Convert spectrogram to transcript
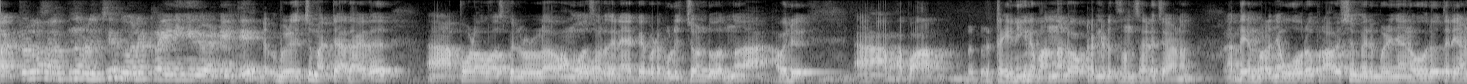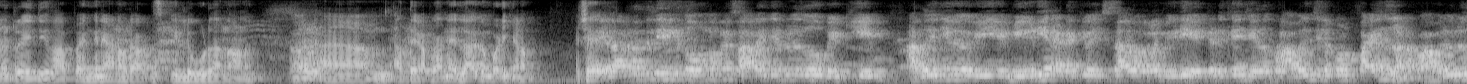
മറ്റുള്ള സ്ഥലത്ത് നിന്ന് വിളിച്ച് ഇതുപോലെ ട്രെയിനിങ്ങിന് വേണ്ടിയിട്ട് വിളിച്ച് മറ്റേ അതായത് അപ്പോളോ ഹോസ്പിറ്റലിലുള്ള ഓങ്കോ സർജനെയൊക്കെ ഇവിടെ വിളിച്ചുകൊണ്ട് വന്ന് അവർ അപ്പോൾ ആ ട്രെയിനിങ്ങിന് വന്ന ഡോക്ടറിന്റെ അടുത്ത് സംസാരിച്ചാണ് അദ്ദേഹം പറഞ്ഞ ഓരോ പ്രാവശ്യം വരുമ്പോഴും ഞാൻ ഓരോരുത്തരെയാണ് ട്രെയിൻ ചെയ്തത്. അപ്പോൾ എങ്ങനെയാണ് ഒരാൾക്ക് സ്കില്ല് കൂടുക എന്നാണ്. അദ്ദേഹം കാരണം എല്ലാവർക്കും പഠിക്കണം. പക്ഷേ യഥാർത്ഥത്തിൽ എനിക്ക് തോന്നുന്നു സാർ ഇതിന്റെ ഒരു വെക്കുകയും അത് ഇനി ഈ മീഡിയ ഇടയ്ക്ക് വെച്ച് സാർ പറഞ്ഞ മീഡിയ ഏറ്റെടുക്കുകയും ചെയ്തപ്പോൾ അവരും ചിലപ്പോൾ ഭയന്ന് കാണും. അപ്പൊ അവരൊരു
